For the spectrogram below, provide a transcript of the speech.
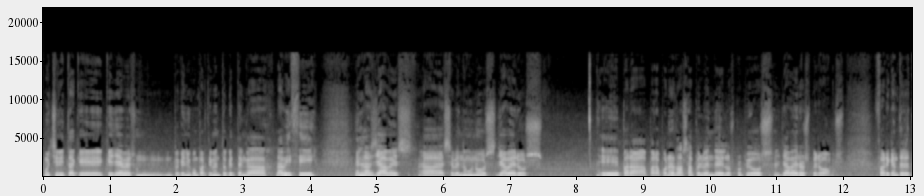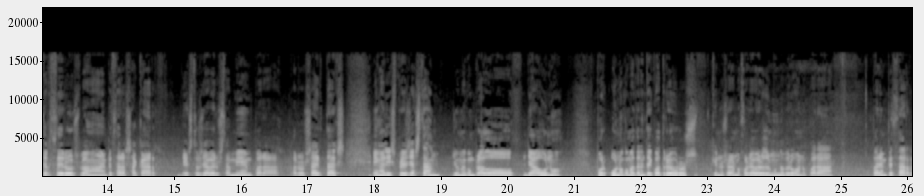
mochilita que, lleves, un, un, pequeño compartimento que tenga la bici. En las llaves uh, se venden unos llaveros eh, para, para ponerlas. Apple vende los propios llaveros, pero vamos, fabricantes de terceros van a empezar a sacar estos llaveros también para, para los AirTags. En AliExpress ya están. Yo me he comprado ya uno por 1,34 euros, que no será el mejor llavero del mundo, pero bueno, para, para empezar,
